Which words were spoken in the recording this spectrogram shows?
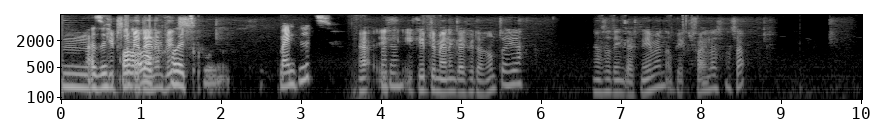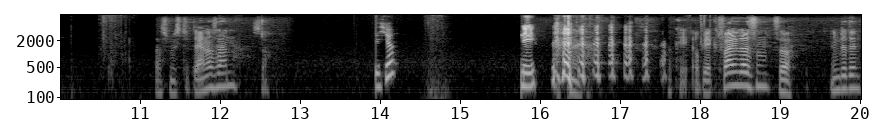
Hm, also ich Gibst du mir deinen Blitz? Holzkohle. Mein Blitz? Ja, ich, ich gebe dir meinen gleich wieder runter hier. Also den gleich nehmen, Objekt fallen lassen. So. Das müsste deiner sein. So. Sicher? Nee. Okay, Objekt fallen lassen. So. Nimm dir den.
